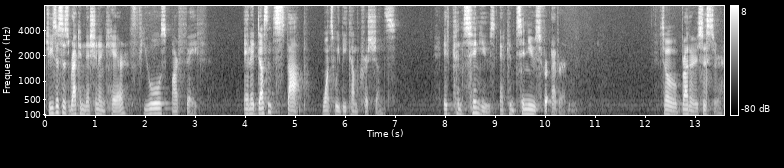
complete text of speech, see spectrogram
Jesus' recognition and care fuels our faith. And it doesn't stop once we become Christians it continues and continues forever. So, brother or sister,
